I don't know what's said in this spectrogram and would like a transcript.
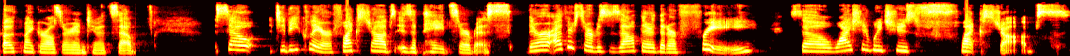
both my girls are into it so so, to be clear, FlexJobs is a paid service. There are other services out there that are free. So, why should we choose FlexJobs?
